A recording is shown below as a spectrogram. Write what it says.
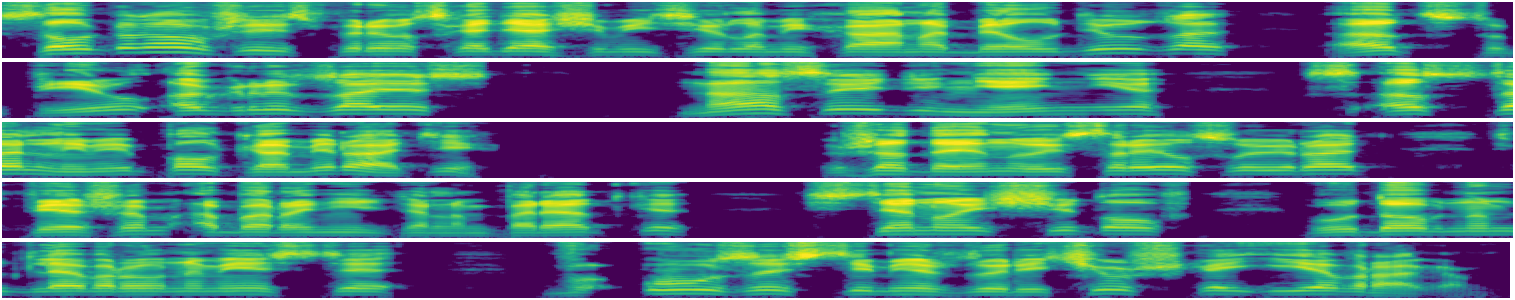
столкнувшись с превосходящими силами хана Белдюза, отступил, огрызаясь, на соединение с остальными полками рати. Жаден выстроил свою рать в пешем оборонительном порядке, стеной щитов в удобном для обороны месте, в узости между речушкой и оврагом.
